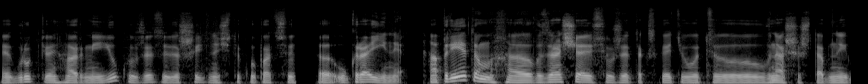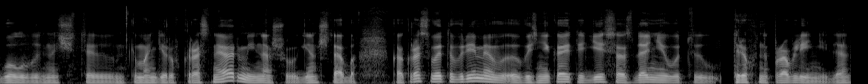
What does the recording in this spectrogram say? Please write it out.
э, группе армии Юг уже завершить, значит, оккупацию э, Украины. А при этом, э, возвращаюсь уже, так сказать, вот э, в наши штабные головы, значит, э, командиров Красной Армии, нашего генштаба, как раз в это время возникает идея создания вот трех направлений, да,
